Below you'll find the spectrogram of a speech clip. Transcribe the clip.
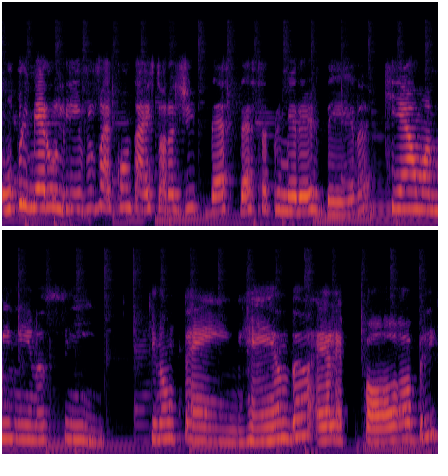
o primeiro livro vai contar a história de, dessa primeira herdeira, que é uma menina assim que não tem renda, ela é pobre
